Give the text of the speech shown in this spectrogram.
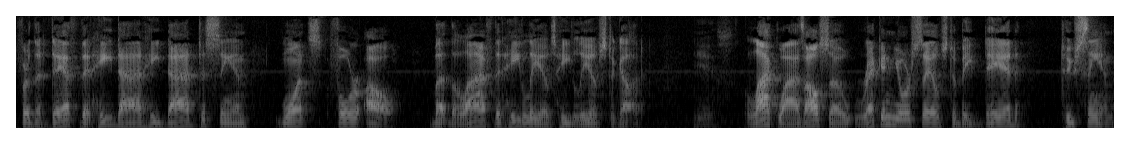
For the death that he died, he died to sin once for all. But the life that he lives, he lives to God. Yes. Likewise, also reckon yourselves to be dead to sin,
